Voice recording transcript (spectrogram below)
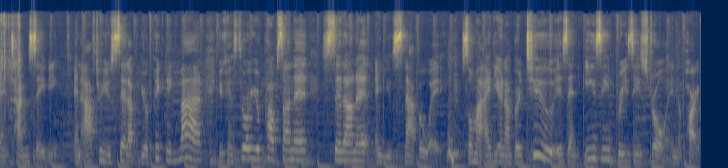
and time saving. And after you set up your picnic mat, you can throw your props on it, sit on it, and you snap away. So my idea number two is an easy breezy stroll in the park.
